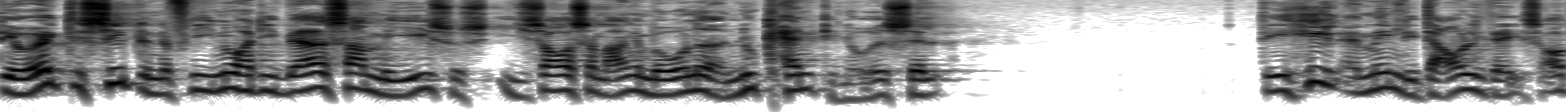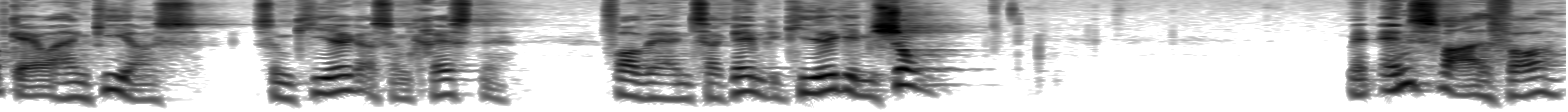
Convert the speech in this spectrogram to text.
Det er jo ikke disciplene, fordi nu har de været sammen med Jesus i så og så mange måneder, nu kan de noget selv. Det er helt almindelige dagligdags opgaver, han giver os som kirke og som kristne, for at være en taknemmelig kirke i mission. Men ansvaret for,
